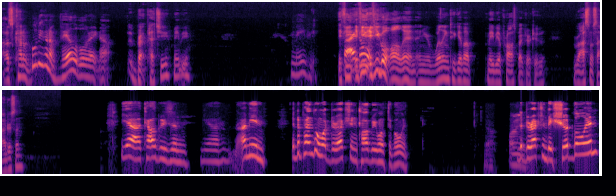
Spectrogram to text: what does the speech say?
I was kind of who's even available right now? Brett Pesce, maybe. Maybe. if But you I if you don't- if you go all in and you're willing to give up maybe a prospect or two, Rasmus Andersson. Yeah, Calgary's in. Yeah, I mean, it depends on what direction Calgary wants to go in. I mean, The direction they should go in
